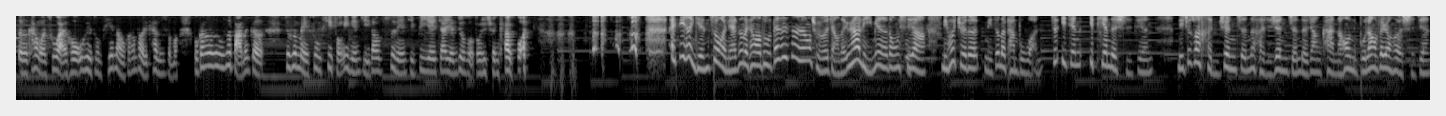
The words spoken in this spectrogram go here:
整个看完出来后，我有一种天哪，我刚刚到底看的是什么？我刚刚是不是把那个就是美术系从一年级到四年级毕业加研究所东西全看完？哎、欸，你很严重啊！你还真的看到吐，但是真的像球球讲的，因为它里面的东西啊，你会觉得你真的看不完。就一间一天的时间，你就算很认真的、很认真的这样看，然后你不浪费任何时间，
